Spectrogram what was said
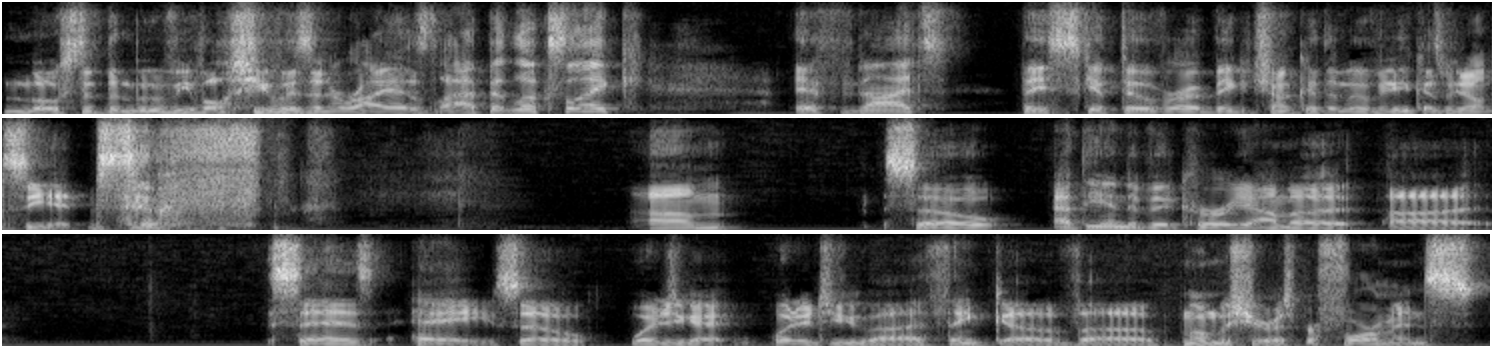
most of the movie while she was in Araya's lap, it looks like. If not, they skipped over a big chunk of the movie because we don't see it. So, um, so at the end of it, Kuriyama uh, says, "Hey, so what did you get? What did you uh, think of uh, Momoshiro's performance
